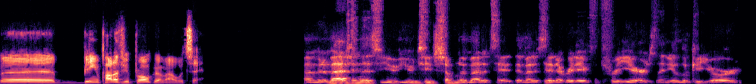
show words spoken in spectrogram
uh, being part of your program, I would say. I mean, imagine this: you you teach someone to meditate. They meditate every day for three years. And then you look at your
